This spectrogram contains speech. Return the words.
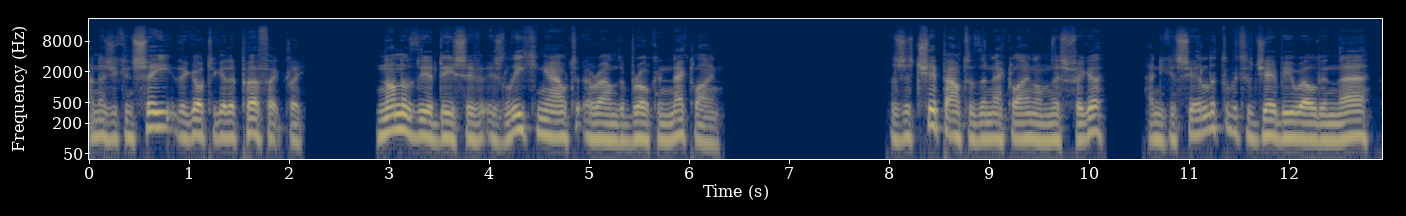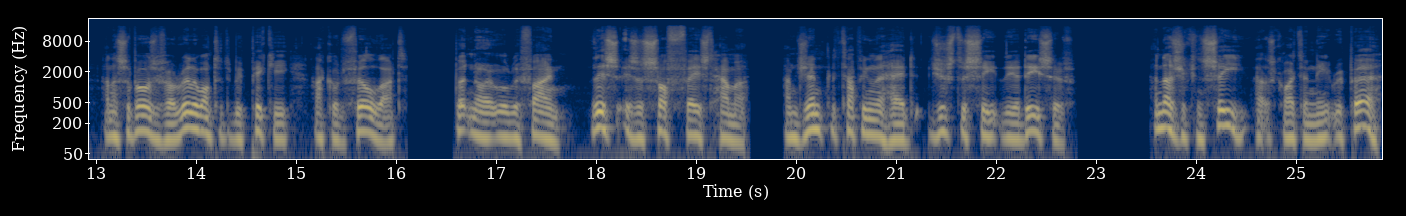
and as you can see, they go together perfectly. None of the adhesive is leaking out around the broken neckline. There's a chip out of the neckline on this figure, and you can see a little bit of JB weld in there, and I suppose if I really wanted to be picky, I could fill that. But no, it will be fine. This is a soft-faced hammer. I'm gently tapping the head just to seat the adhesive and as you can see that's quite a neat repair.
